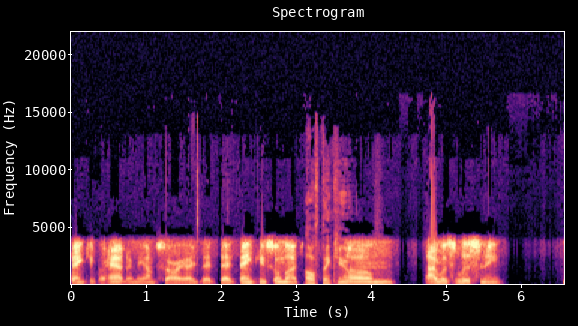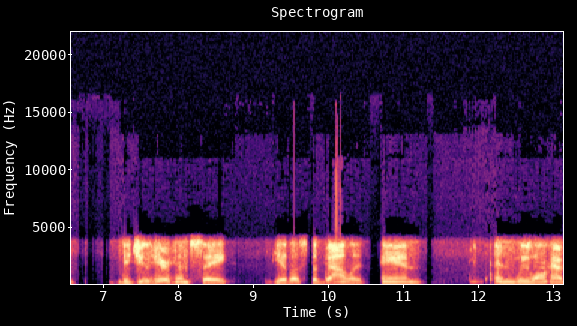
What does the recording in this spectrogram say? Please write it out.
thank you for having me. I'm sorry. I, that, that, thank you so much. Oh, thank you. Um, I was listening. Did you hear him say, "Give us the ballot, and and we won't have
